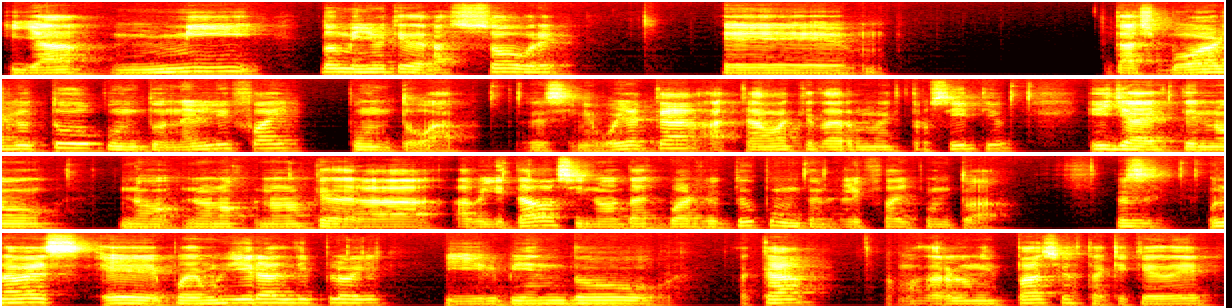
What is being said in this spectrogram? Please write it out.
y ya mi dominio quedará sobre eh, dashboardyoutube.netlify.app. Entonces si me voy acá, acá va a quedar nuestro sitio y ya este no, no, no, no, no nos quedará habilitado, sino dashboardyoutube.netlify.app. Entonces, una vez eh, podemos ir al deploy e ir viendo acá. Vamos a darle un espacio hasta que quede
